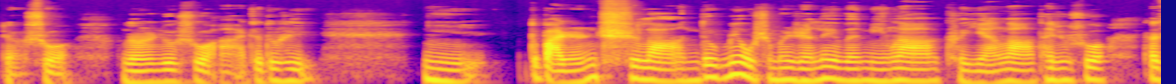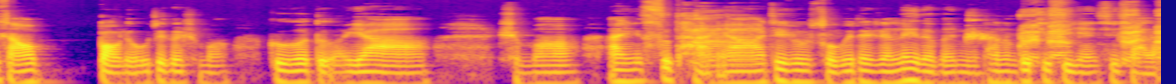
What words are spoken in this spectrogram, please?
这样说，很多人就说啊，这都是你都把人吃了，你都没有什么人类文明啦可言啦。他就说他想要保留这个什么歌德呀。什么爱因斯坦呀，这就是所谓的人类的文明，他能够继续延续下来。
